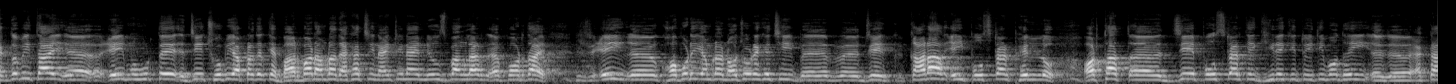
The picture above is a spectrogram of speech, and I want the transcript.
একদমই তাই এই মুহূর্তে যে ছবি আপনাদেরকে বারবার আমরা দেখাচ্ছি নাইনটি নাইন নিউজ বাংলার পর্দায়, এই খবরেই আমরা নজর রেখেছি যে কারা এই পোস্টার ফেলল। অর্থাৎ যে পোস্টারকে ঘিরে কিন্তু ইতিমধ্যেই একটা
